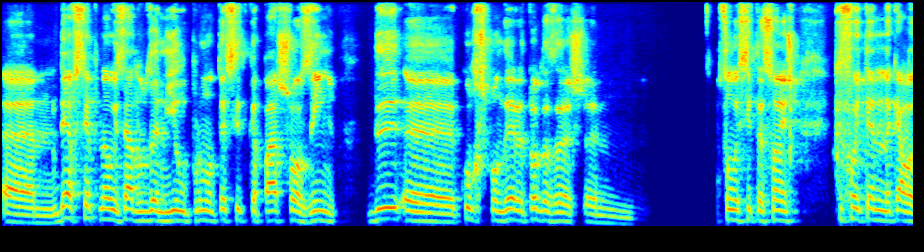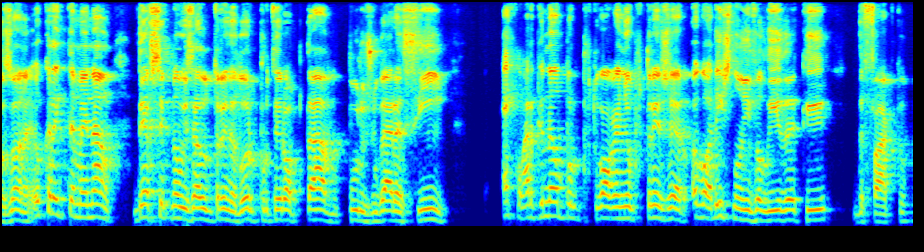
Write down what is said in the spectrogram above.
Um, deve ser penalizado o Danilo por não ter sido capaz sozinho de uh, corresponder a todas as. Um, solicitações que foi tendo naquela zona? Eu creio que também não. Deve ser penalizado o treinador por ter optado por jogar assim? É claro que não, porque Portugal ganhou por 3-0. Agora, isto não invalida que, de facto,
